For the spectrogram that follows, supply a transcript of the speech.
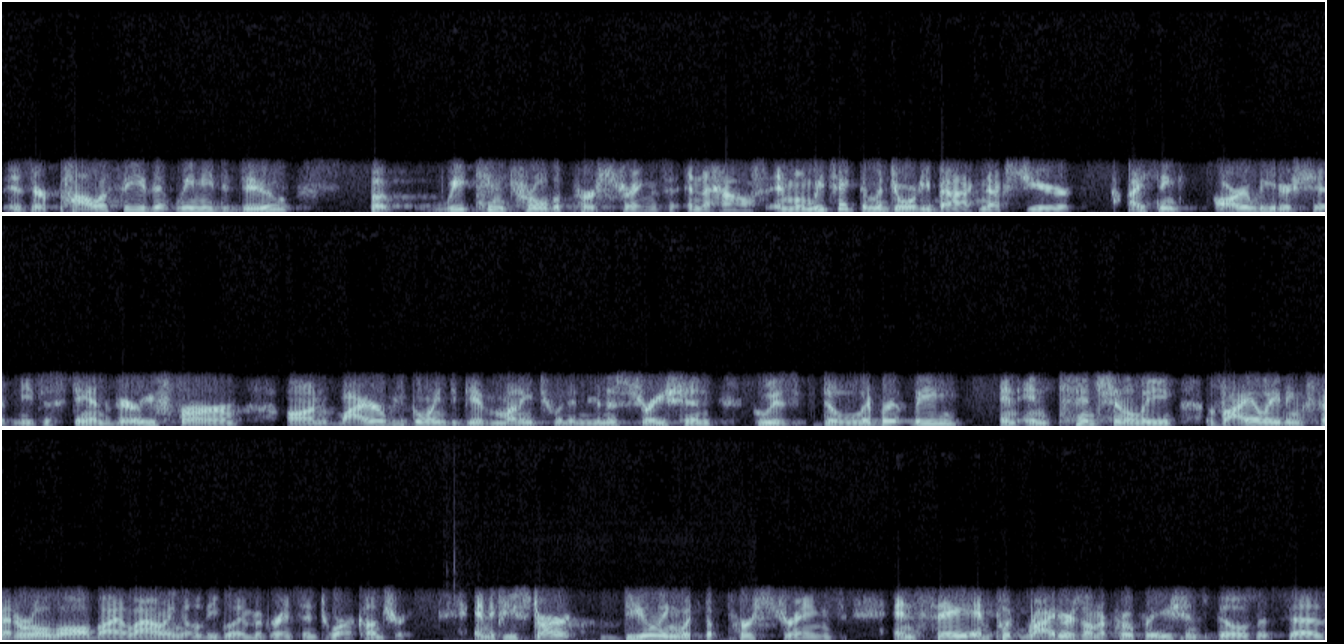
is there policy that we need to do, but we control the purse strings in the House. And when we take the majority back next year, I think our leadership needs to stand very firm on why are we going to give money to an administration who is deliberately and intentionally violating federal law by allowing illegal immigrants into our country. And if you start dealing with the purse strings and say and put riders on appropriations bills that says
